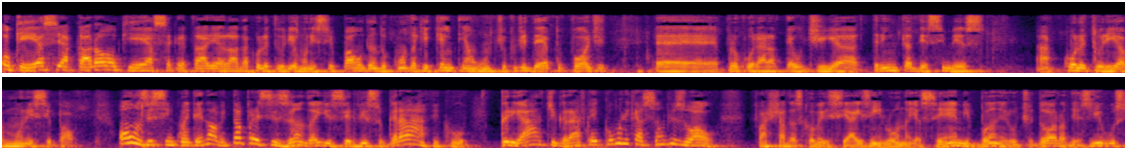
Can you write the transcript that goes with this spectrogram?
Ok, essa é a Carol, que é a secretária lá da coletoria municipal, dando conta que quem tem algum tipo de débito pode é, procurar até o dia 30 desse mês a coletoria municipal. 11:59 está precisando aí de serviço gráfico, criarte gráfica e comunicação visual, fachadas comerciais em lona e ACM, banner, outdoor, adesivos,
